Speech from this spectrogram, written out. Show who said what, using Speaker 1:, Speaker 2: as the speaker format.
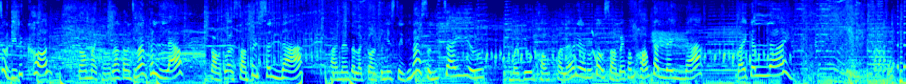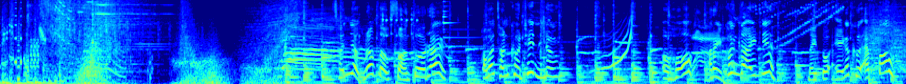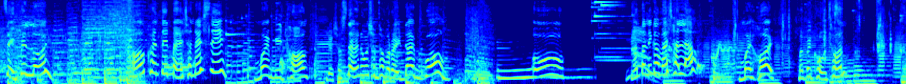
Speaker 1: สวัสดีทุกคนตอนใหม่ของเรากำลังจะเริ่มขึ้นแล้วกล่องตัวอักษรปริศนาภายในแต่ละกล่องจะมีสิ่งที่น่าสนใจอยู่ มาดูของขวัญและเรียนรู้ตัวอักษรไปพร้อม ๆ กันเลยนะ ไปกันเลย ฉันอยากเริ่มตัวอักษรตัวแรก เพราะว่าฉันคือที่หนึ่งโอ้โห อะไรอยู่ข้างในเนี่ย ในตัวเองก็คือแอปเปิลเจ๋งไปเลย โอ้ควินตินแหมฉันได้สิ ไม่มีทาง เดี๋ยวฉันแสดงให้ดูว่าฉันทำอะไรได้บ้างโอ้งั้นตอนนี้ก็มาฉันแล้ว ไม่เฮ้ยมันเป็นของฉัน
